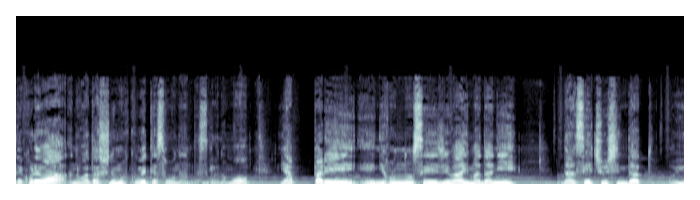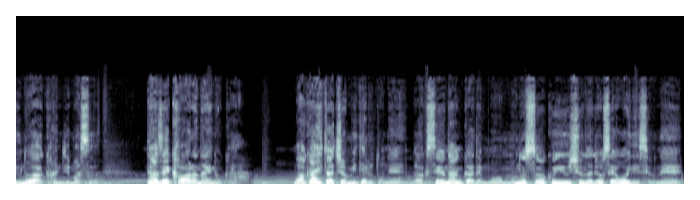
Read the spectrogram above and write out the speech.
でこれはあの私も含めてそうなんですけれどもやっぱり日本の政治はいまだに男性中心だというのは感じます。なぜ変わらないのか若い人たちを見てるとね学生なんかでもものすごく優秀な女性多いですよね。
